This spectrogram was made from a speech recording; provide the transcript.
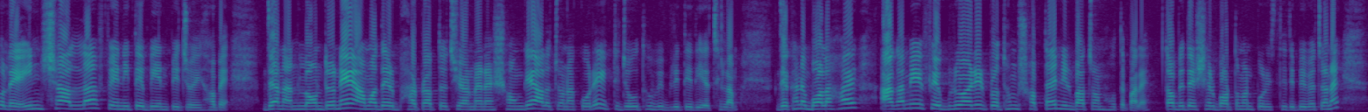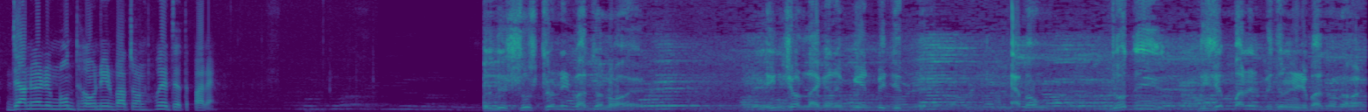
হলে ইনশাআল্লাহ ফেনীতে বিএনপি জয়ী হবে। জানান, লন্ডনে আমাদের ভারপ্রাপ্ত চেয়ারম্যানের সঙ্গে আলোচনা করে একটি যৌথ বিবৃতি দিয়েছিলাম, যেখানে বলা হয়, আগামী ফেব্রুয়ারির প্রথম সপ্তাহে নির্বাচন হতে পারে। তবে দেশের বর্তমান পরিস্থিতি বিবেচনায় জানুয়ারির মধ্যেও নির্বাচন হয়ে যেতে পারে। যদি সুষ্ঠু নির্বাচন হয় ইনশাল্লাহ এখানে বিএনপি জিতবে। এবং যদি ডিসেম্বরের ভিতরে নির্বাচন হয়,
